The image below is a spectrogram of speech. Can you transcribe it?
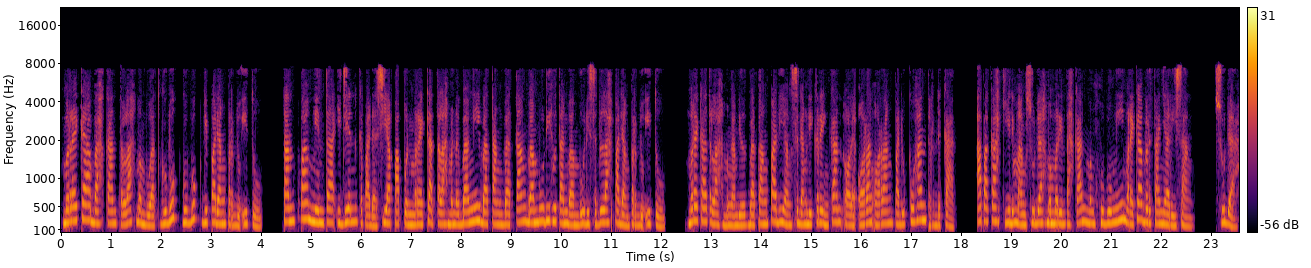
Mereka bahkan telah membuat gubuk-gubuk di padang perdu itu. Tanpa minta izin kepada siapa pun mereka telah menebangi batang-batang bambu di hutan bambu di sebelah padang perdu itu. Mereka telah mengambil batang padi yang sedang dikeringkan oleh orang-orang padukuhan terdekat. Apakah Ki Demang sudah memerintahkan menghubungi mereka bertanya risang? Sudah.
